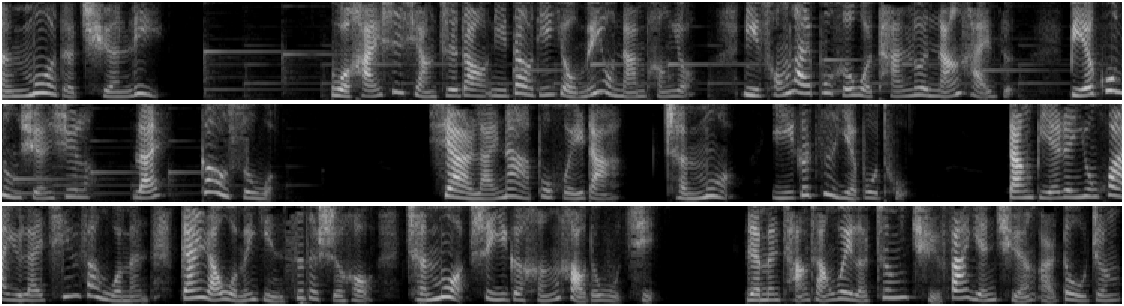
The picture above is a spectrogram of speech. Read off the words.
沉默的权利。我还是想知道你到底有没有男朋友。你从来不和我谈论男孩子，别故弄玄虚了。来，告诉我。”夏尔莱纳不回答，沉默，一个字也不吐。当别人用话语来侵犯我们、干扰我们隐私的时候，沉默是一个很好的武器。人们常常为了争取发言权而斗争，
